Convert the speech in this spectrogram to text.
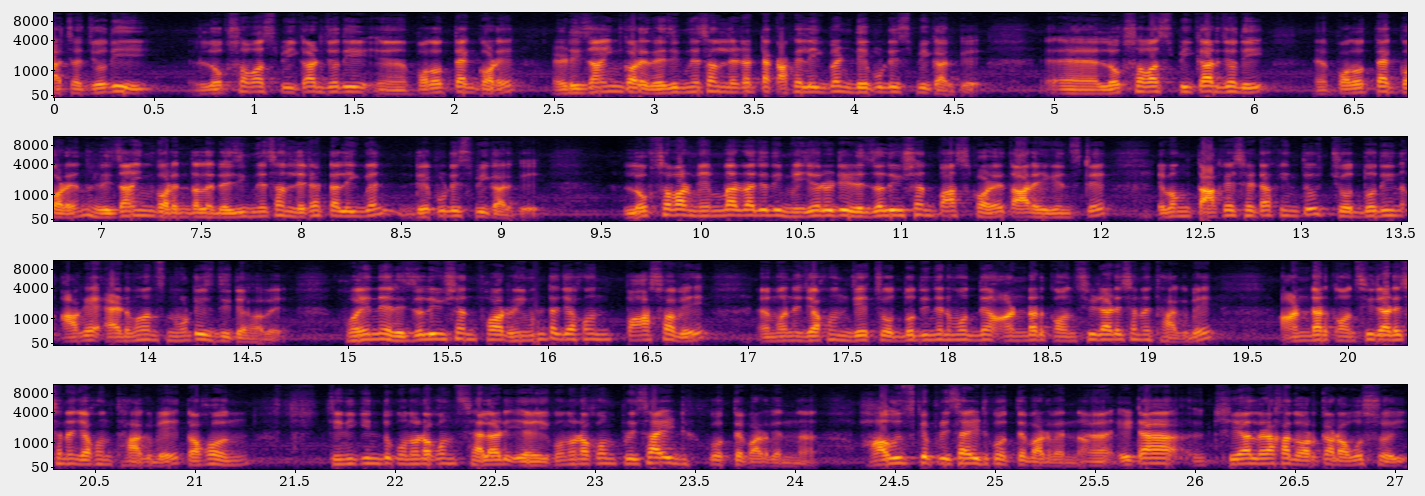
আচ্ছা যদি লোকসভা স্পিকার যদি পদত্যাগ করে রিজাইন করে রেজিগনেশন লেটারটা কাকে লিখবেন? ডেপুটি স্পিকারকে লোকসভা স্পিকার যদি পদত্যাগ করেন রিজাইন করেন, তাহলে রেজিগনেশন লেটারটা লিখবেন ডেপুটি স্পিকারকে লোকসভার মেম্বাররা যদি মেজরিটি রেজলিউশন পাস করে তার এগেনস্টে এবং তাকে সেটা কিন্তু চোদ্দ দিন আগে অ্যাডভান্স নোটিশ দিতে হবে। হোয়েন রেজলিউশন ফর রিমান্ডটা যখন পাস হবে মানে যখন যে চোদ্দ দিনের মধ্যে আন্ডার কনসিডারেশনে থাকবে আন্ডার কনসিডারেশনে যখন থাকবে, তখন তিনি কিন্তু কোনো রকম স্যালারি কোনো রকম প্রিসাইড করতে পারবেন না। হাউসকে প্রিসাইড করতে পারবেন না। এটা খেয়াল রাখা দরকার অবশ্যই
